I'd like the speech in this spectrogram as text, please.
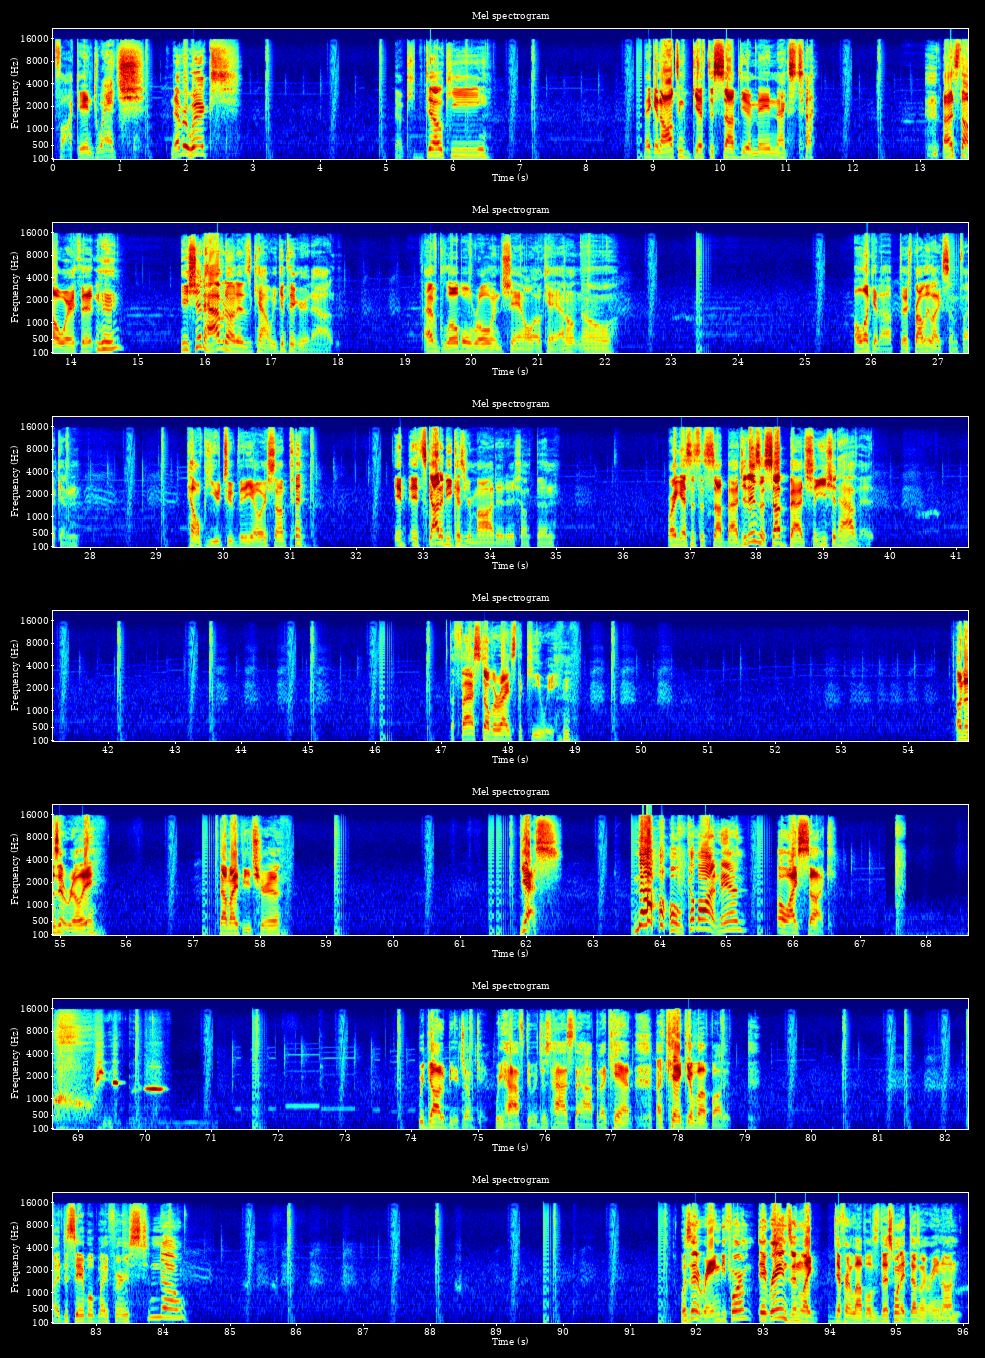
Fucking Twitch. Never works. Okie dokie. Make an Alton gift a sub to your main next time. That's not worth it. he should have it on his account. We can figure it out. I have global roll in channel. Okay, I don't know. I'll look it up. There's probably like some fucking help YouTube video or something. It, it's got to be because you're modded or something. Or I guess it's a sub badge. It is a sub badge, so you should have it. The fast overrides the Kiwi. oh, does it really? That might be true. Yes! No! Come on, man! Oh, I suck. We gotta be a jump king. We have to. It just has to happen. I can't. I can't give up on it. I disabled my first. No. Was it rain before? It rains in like different levels. This one it doesn't rain on.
